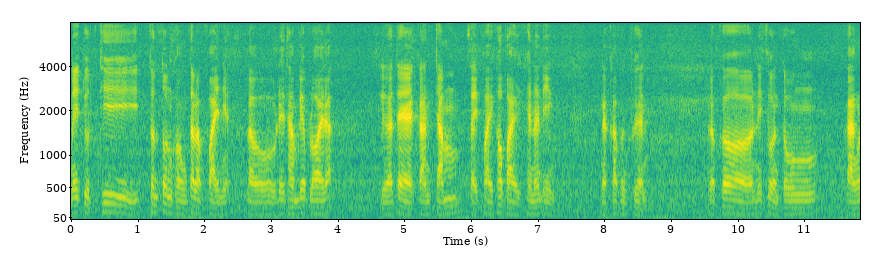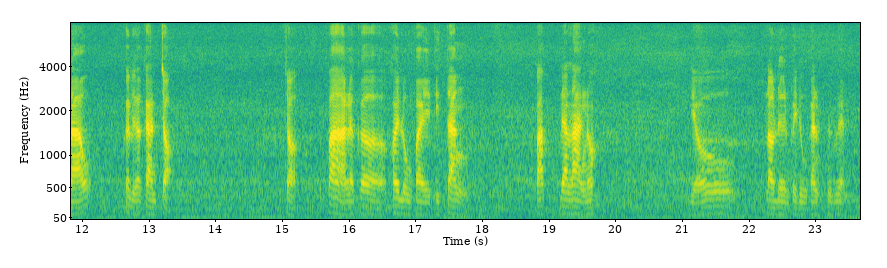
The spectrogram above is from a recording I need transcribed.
ในจุดที่ต้นๆของตลับไฟเนี่ย เราได้ทำเรียบร้อยแล้ว เหลือแต่การจ้ำสายไฟเข้าไปแค่นั้นเองนะครับเพื่อนๆ แล้วก็ในส่วนตรงกลางล้าวก็เหลือการเจาะ เจาะฝ้าแล้วก็ค่อยลงไปติดตั้งปลั๊กด้านล่างเนาะ เดี๋ยวเราเดินไปดูกันเพื่อนๆ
